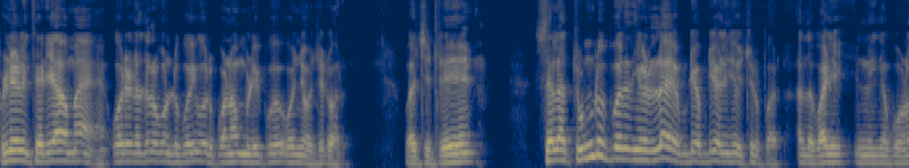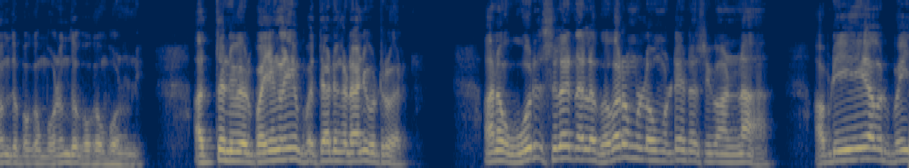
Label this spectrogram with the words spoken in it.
பிள்ளைகளுக்கு தெரியாமல் ஒரு இடத்துல கொண்டு போய் ஒரு பணம் முடிப்பு கொஞ்சம் வச்சுருவார் வச்சுட்டு சில துண்டு பகுதிகளில் இப்படி அப்படியே எழுதி வச்சுருப்பார். அந்த வழி இங்கே போகணும் இந்த பக்கம் போகணும் இந்த பக்கம் போகணும்னு. அத்தனை பேர் பையங்களையும் இப்போ தேடுங்கடான்னு விட்டுருவார். ஆனால் ஒரு சிலர் நல்ல விவரம் உள்ளவங்க மட்டும் என்ன செய்வான்னா அப்படியே அவர் போய்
